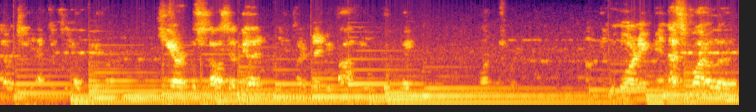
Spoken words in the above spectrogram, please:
I a keto, keto here, which is also good if you put it in your coffee quickly, wonderful, um, in the morning, and that's part of the,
